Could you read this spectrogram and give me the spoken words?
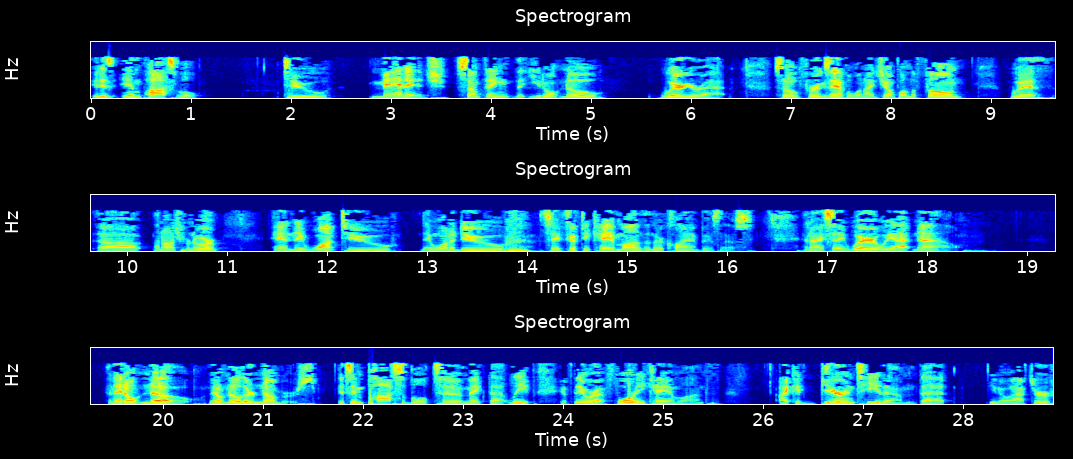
It is impossible to manage something that you don't know where you're at. So, for example, when I jump on the phone with uh, an entrepreneur and they want to they want to do say 50k a month in their client business, and I say, "Where are we at now?" and they don't know, they don't know their numbers. It's impossible to make that leap. If they were at 40k a month, I could guarantee them that you know after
